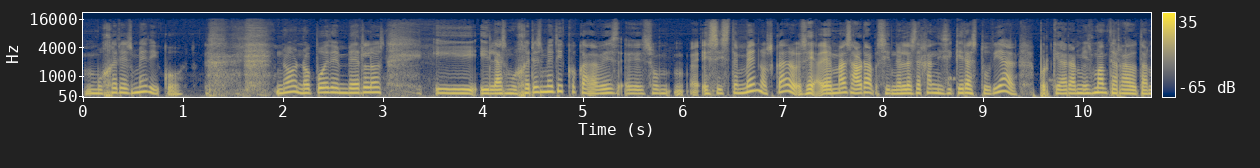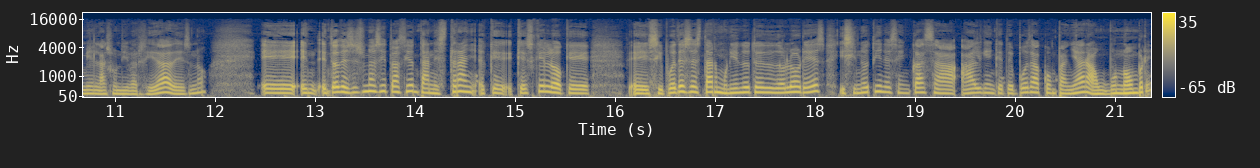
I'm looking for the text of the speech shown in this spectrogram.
mujeres médicos. No no pueden verlos y, las mujeres médicos cada vez eh, son existen menos claro. Además ahora si no les dejan ni siquiera estudiar porque ahora mismo han cerrado también las universidades no eh, entonces es una situación tan extraña que, es que lo que eh, si puedes estar muriéndote de dolores y si no tienes en casa a alguien que te pueda acompañar a un, hombre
